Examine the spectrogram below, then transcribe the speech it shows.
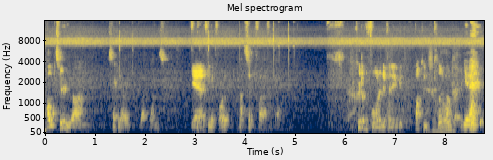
hold two um secondary left guns. Yeah, If you can afford it. Not seventy five. Okay. I could have afforded it if I didn't get the fucking clip hold. upgrade. Yeah. You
